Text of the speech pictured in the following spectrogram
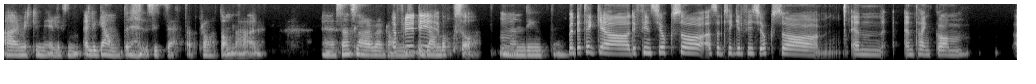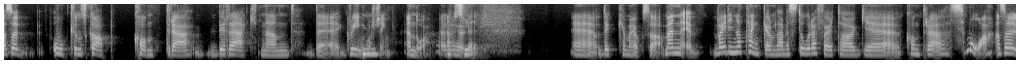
är mycket mer liksom eleganta i sitt sätt att prata om det här. Eh, sen slarvar de ja, det, ibland också. Mm. Men det inte... Men det tänker jag, det finns ju också, alltså det, tänker, det finns ju också en, en tanke om alltså, okunskap kontra beräknande greenwashing mm. ändå. Eller Absolut. Hur? Eh, det kan man ju också. Men eh, vad är dina tankar om det här med stora företag eh, kontra små? Alltså,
